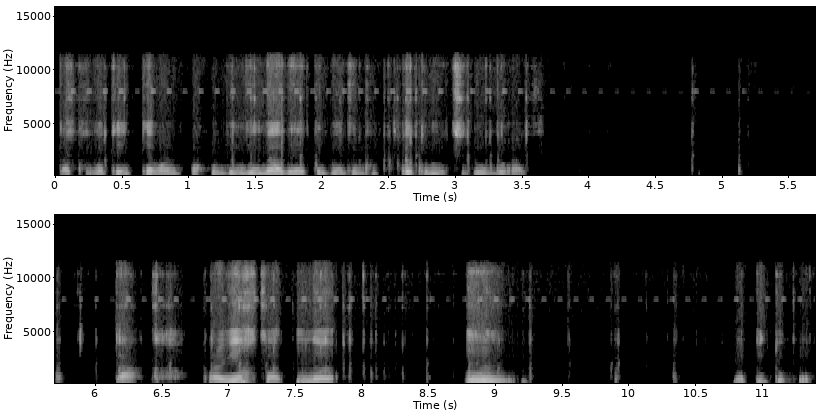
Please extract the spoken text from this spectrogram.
Так, вот это вам, походу, не надо. Это надо будет потом отсюда убрать. Так, проверка на... на петухов.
